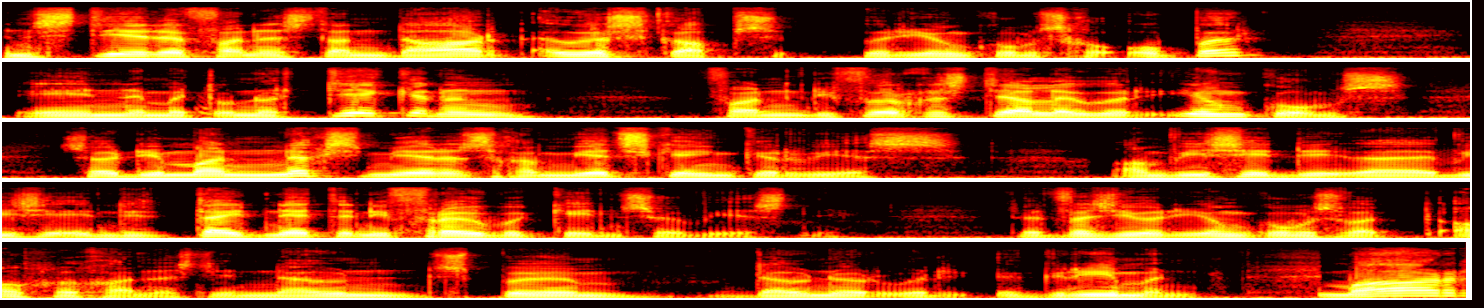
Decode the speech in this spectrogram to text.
in steede van 'n standaard ouerskapsooreenkoms geopper en met ondertekening van die voorgestelde ooreenkoms sou die man niks meer as 'n gemeetskenker wees aan wie sy die, uh, wie sy identiteit net aan die vrou bekend sou wees nie. Dit was die ooreenkoms wat aangegaan is, die known sperm donor agreement. Maar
